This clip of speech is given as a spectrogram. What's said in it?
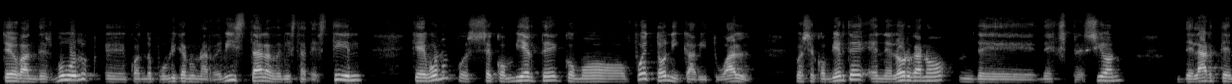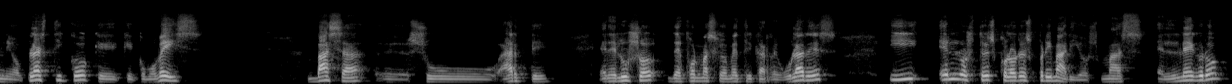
Theo van Desburg eh, cuando publican una revista, la revista Textil, que bueno, pues se convierte, como fue tónica habitual, pues se convierte en el órgano de, expresión del arte neoplástico, que, como veis, basa eh, su arte en el uso de formas geométricas regulares y en los tres colores primarios, más el negro,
